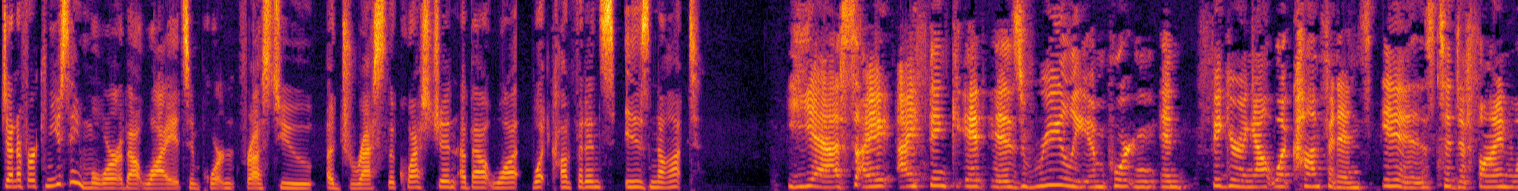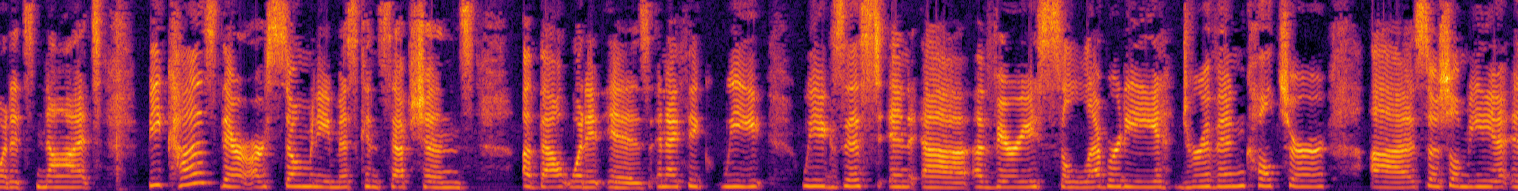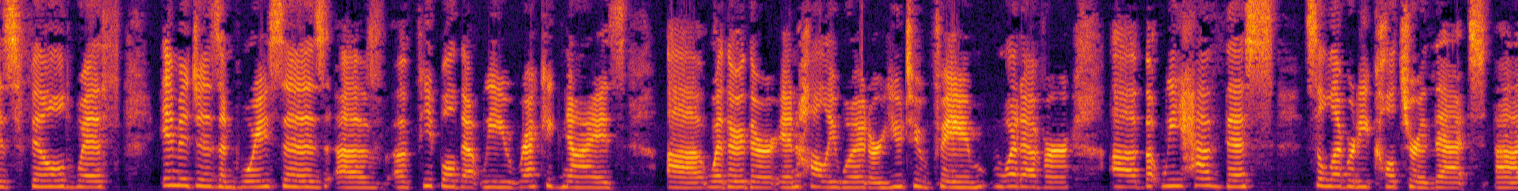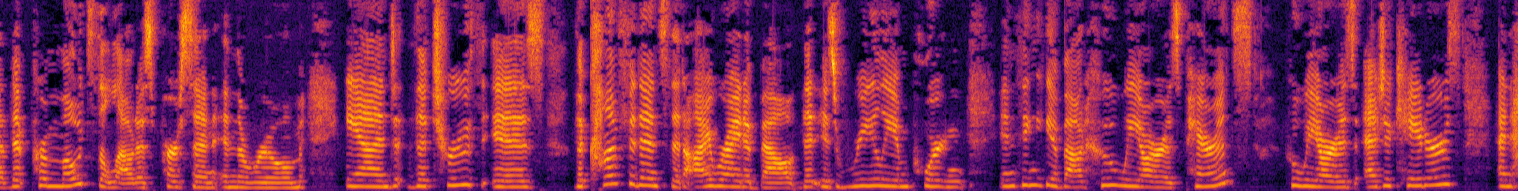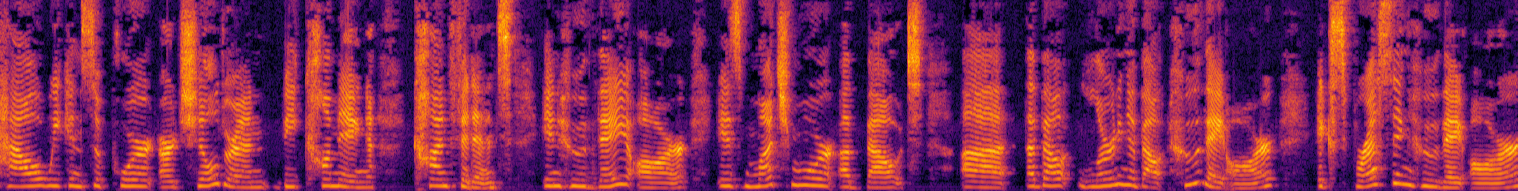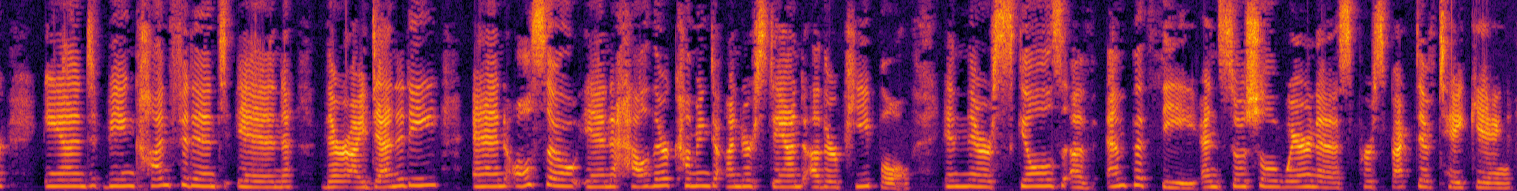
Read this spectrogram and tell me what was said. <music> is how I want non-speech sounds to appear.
Jennifer, can you say more about why it's important for us to address the question about what, what confidence is not? Yes, I, I think it is really important in figuring out what confidence is to define what it's not because there are so many misconceptions about what it is and i think we we exist in a, a very celebrity driven culture uh, social media is filled with images and voices of of people that we recognize uh, whether they're in Hollywood or YouTube fame, whatever. Uh, but we have this celebrity culture that uh, that promotes the loudest person in the room. And the truth is, the confidence that I write about that is really important in thinking about who we are as parents, who we are as educators, and how we can support our children becoming confident in who they are is much more about uh, about learning about who they are, expressing who they are, and being confident in their identity and also in how they're coming to understand other people, in their skills of empathy and social awareness, perspective taking.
